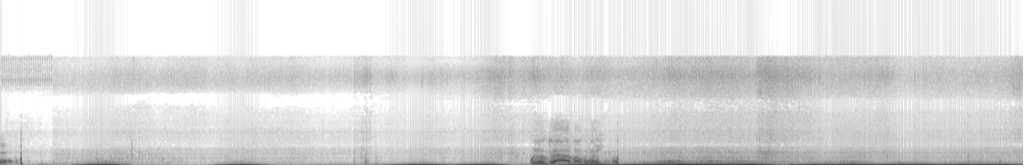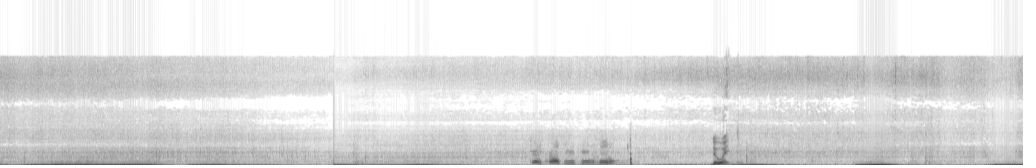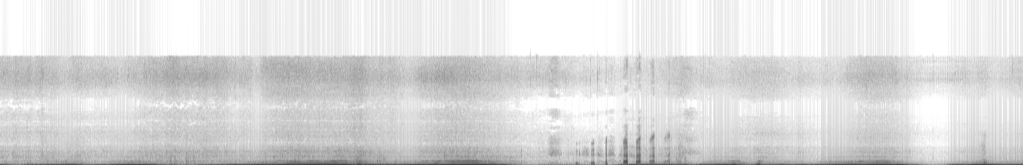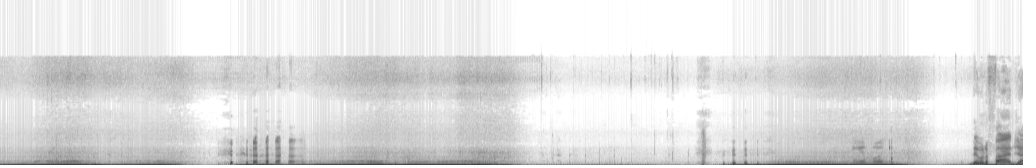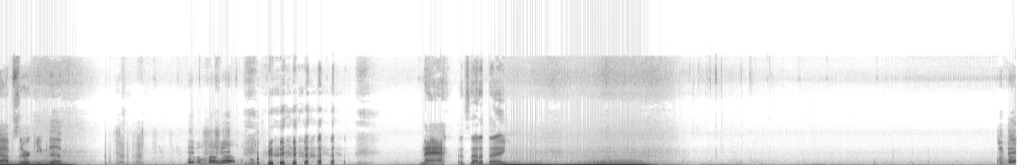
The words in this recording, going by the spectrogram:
good. Wheel drive all the way. Try to cross here if you're in the middle. Do it. Input. Doing a fine job, sir. Keep it up. I'm hung up. Nah, that's not a thing. You bet.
